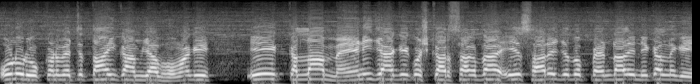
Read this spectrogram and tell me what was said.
ਉਹਨੂੰ ਰੋਕਣ ਵਿੱਚ ਤਾਂ ਹੀ ਕਾਮਯਾਬ ਹੋਵਾਂਗੇ। ਇਹ ਇਕੱਲਾ ਮੈਂ ਨਹੀਂ ਜਾ ਕੇ ਕੁਝ ਕਰ ਸਕਦਾ, ਇਹ ਸਾਰੇ ਜਦੋਂ ਪਿੰਡ ਵਾਲੇ ਨਿਕਲਣਗੇ,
